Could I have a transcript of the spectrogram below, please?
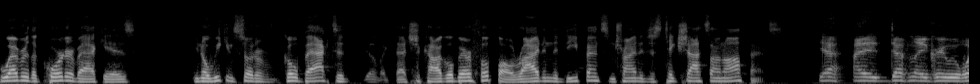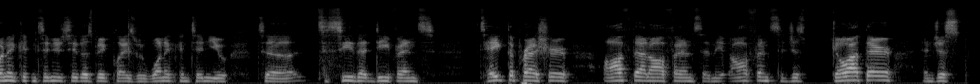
whoever the quarterback is, you know, we can sort of go back to like that Chicago Bear football, riding the defense and trying to just take shots on offense. Yeah, I definitely agree. We want to continue to see those big plays. We want to continue to to see that defense take the pressure off that offense and the offense to just go out there and just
